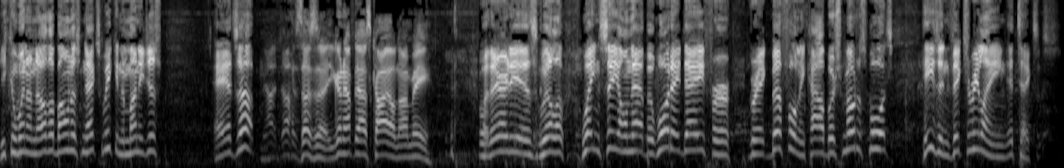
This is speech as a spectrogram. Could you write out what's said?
you can win another bonus next week, and the money just adds up. Yeah, it does, doesn't it? You're going to have to ask Kyle, not me. Well, there it is. We'll wait and see on that. But what a day for Greg Biffle and Kyle Busch Motorsports. He's in victory lane at Texas.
